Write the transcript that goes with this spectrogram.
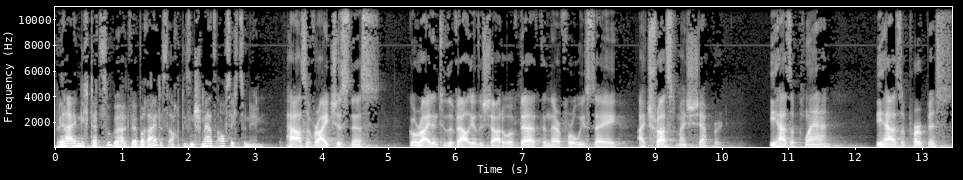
wer eigentlich dazugehört, wer bereit ist, auch diesen Schmerz auf sich zu nehmen. The paths of righteousness go right into the valley of the shadow of death, and therefore we say, I trust my shepherd. He has a plan, he has a purpose,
